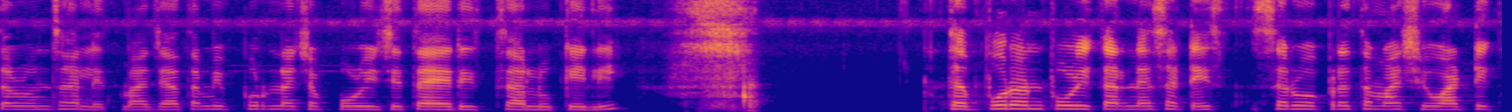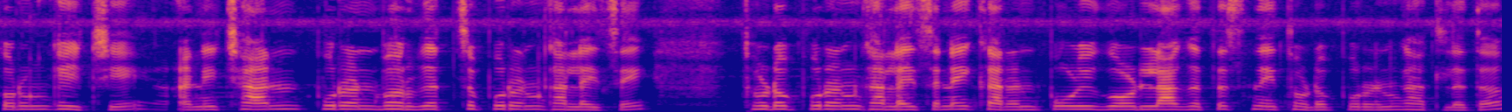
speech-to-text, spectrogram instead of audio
तळून झालेत माझ्या आता मी पुरणाच्या पोळीची तयारी चालू केली. तर पुरणपोळी करण्यासाठी सर्वप्रथम अशी वाटी करून घ्यायची आहे आणि छान पुरण भरगतचं पुरण घालायचं आहे थोडं पुरण घालायचं नाही कारण पोळी गोड लागतच नाही थोडं पुरण घातलं तर.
